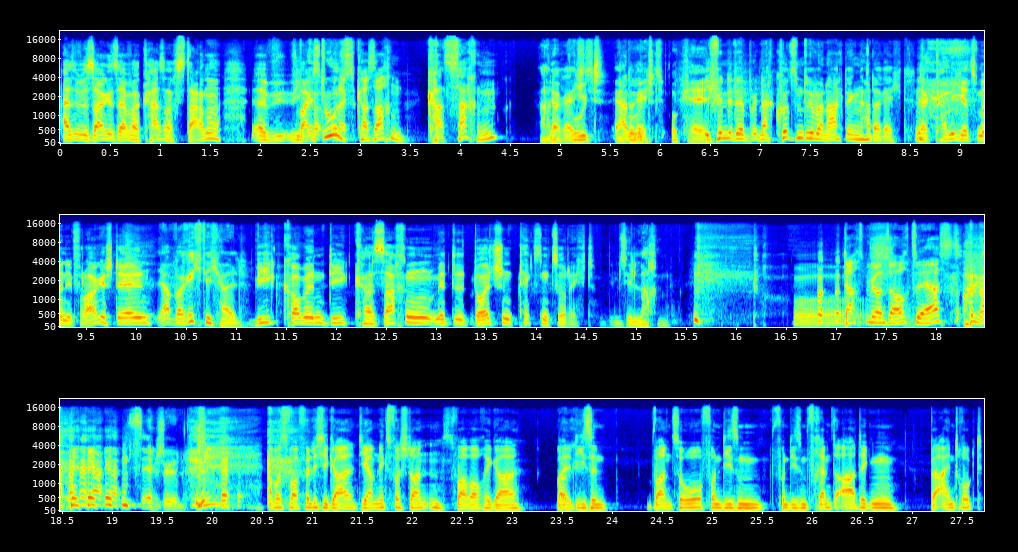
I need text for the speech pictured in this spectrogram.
Also wir sagen jetzt einfach Kasachstaner. Äh, wie, wie Weißt du Oder es? Kasachen. Kasachen? Hat Ja, er recht. gut, Er hat gut, recht. okay. Ich finde, der, nach kurzem drüber nachdenken hat er recht. Ja, kann ich jetzt mal eine Frage stellen? Ja, aber richtig halt. Wie kommen die Kasachen mit deutschen Texten zurecht? Indem sie lachen. Dachten wir uns auch zuerst. Sehr schön. Aber es war völlig egal. Die haben nichts verstanden. Es war aber auch egal, weil die sind, waren so von diesem, von diesem Fremdartigen beeindruckt.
